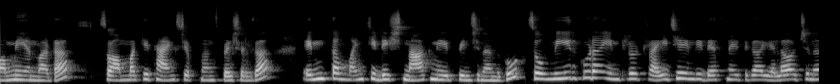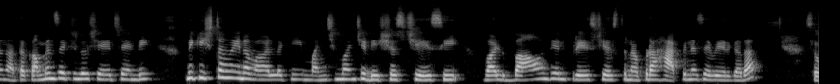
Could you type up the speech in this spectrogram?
mummy అనమాట సో అమ్మకి థ్యాంక్స్ చెప్తున్నాను స్పెషల్గా ఎంత మంచి డిష్ నాకు నేర్పించినందుకు. సో మీరు కూడా ఇంట్లో ట్రై చేయండి డెఫినెట్గా ఎలా వచ్చిందో నాతో కమెంట్ సెక్షన్లో షేర్ చేయండి. మీకు ఇష్టమైన వాళ్ళకి మంచి మంచి డిషెస్ చేసి వాళ్ళు బాగుంది అని ప్రేస్ చేస్తున్నప్పుడు ఆ హ్యాపీనెస్ వేరు కదా. సో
